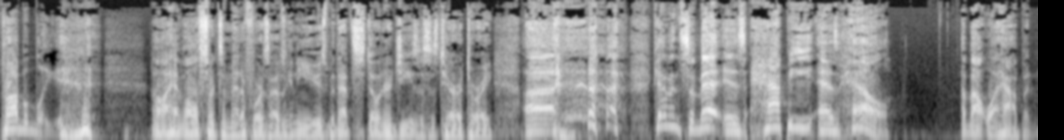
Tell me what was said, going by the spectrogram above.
probably. oh, I have all sorts of metaphors I was going to use, but that's Stoner Jesus' territory. Uh, Kevin Sabet is happy as hell about what happened.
